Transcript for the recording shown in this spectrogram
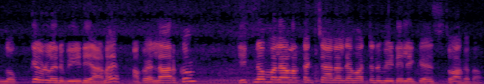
എന്നൊക്കെയുള്ള ഒരു വീഡിയോ ആണ്. അപ്പോൾ എല്ലാവർക്കും ഇഗ്നോ മലയാള ടെക് ചാനലിന്റെ മറ്റൊരു വീഡിയോയിലേക്ക് സ്വാഗതം.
